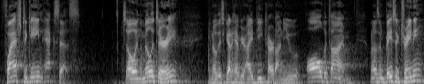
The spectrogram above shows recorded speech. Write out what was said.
flashed to gain access. So, in the military, you know that you got to have your ID card on you all the time. When I was in basic training,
